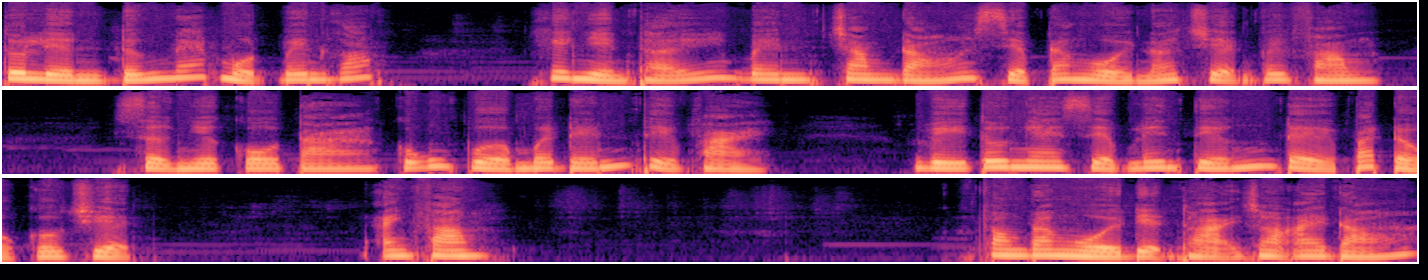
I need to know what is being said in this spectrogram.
tôi liền đứng nép một bên góc. Khi nhìn thấy bên trong đó Diệp đang ngồi nói chuyện với Phong, dường như cô ta cũng vừa mới đến thì phải, vì tôi nghe Diệp lên tiếng để bắt đầu câu chuyện. Anh Phong. Phong đang ngồi điện thoại cho ai đó,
